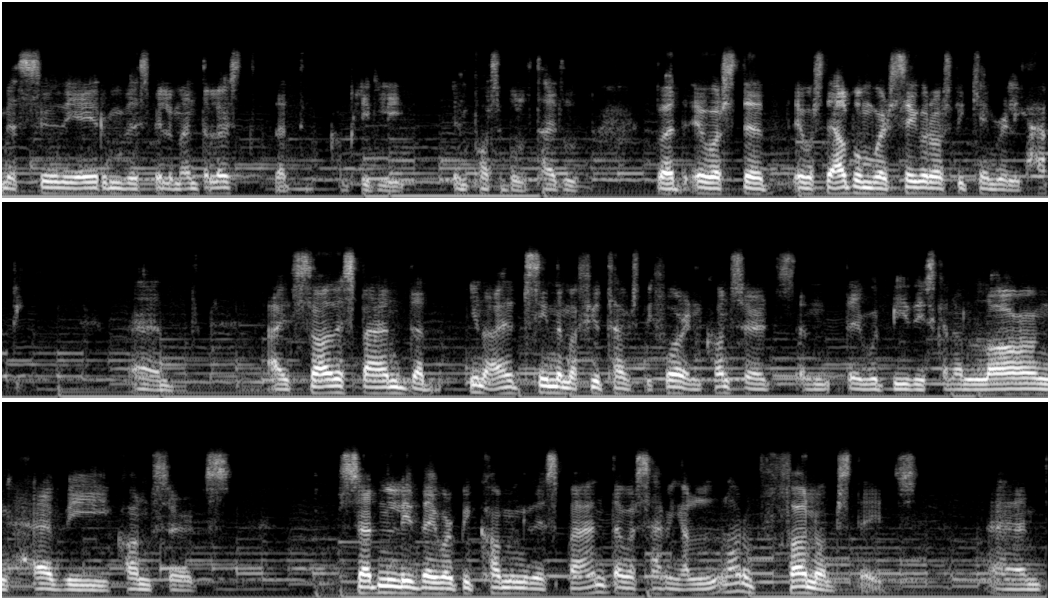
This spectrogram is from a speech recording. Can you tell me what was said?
Með Suði Eyrum við spilum that completely impossible title. But it was the it was the album where Sigur Rós became really happy. And I saw this band that, you know, I had seen them a few times before in concerts and there would be these kind of long, heavy concerts. Suddenly they were becoming this band that was having a lot of fun on stage and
